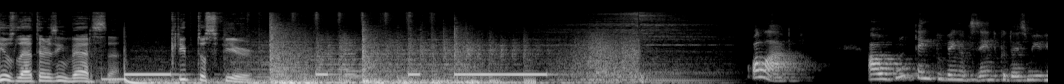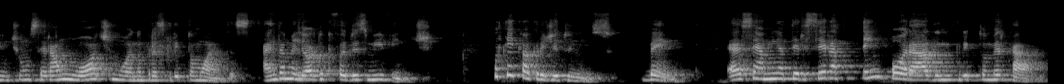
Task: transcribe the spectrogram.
Newsletters Inversa, Cryptosphere. Olá! Há algum tempo venho dizendo que 2021 será um ótimo ano para as criptomoedas, ainda melhor do que foi 2020. Por que, que eu acredito nisso? Bem, essa é a minha terceira temporada no criptomercado,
